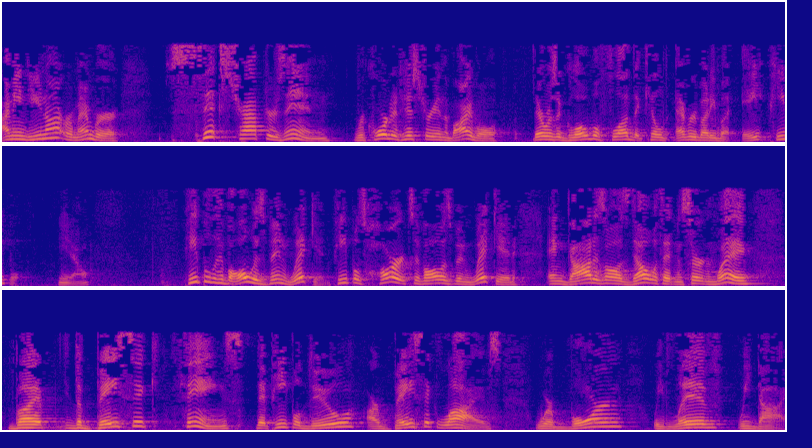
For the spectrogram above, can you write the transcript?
I mean, do you not remember six chapters in recorded history in the Bible, there was a global flood that killed everybody but eight people, you know? People have always been wicked. People's hearts have always been wicked, and God has always dealt with it in a certain way. But the basic things that people do, our basic lives, we're born, we live, we die.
